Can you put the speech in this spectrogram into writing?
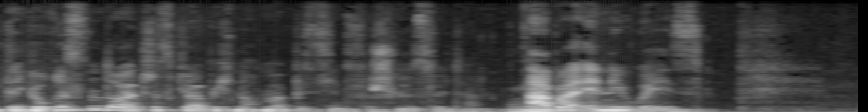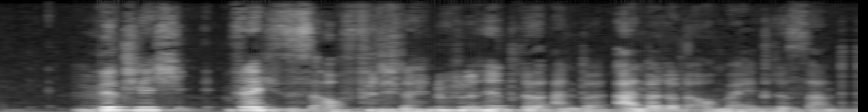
der Juristendeutsch ist, glaube ich, nochmal ein bisschen verschlüsselter. Ja. Aber anyways wirklich, vielleicht ist es auch für den einen oder anderen auch mal interessant.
